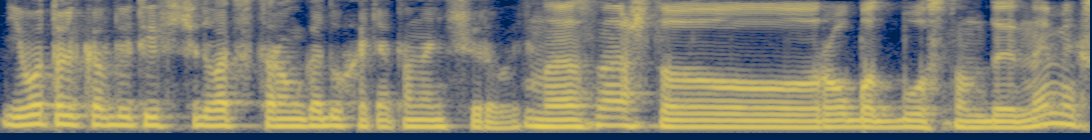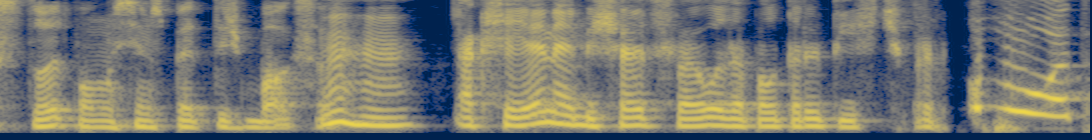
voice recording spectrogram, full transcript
Его только в 2022 году хотят анонсировать. Но я знаю, что робот Boston Dynamics стоит, по-моему, 75 тысяч баксов. Угу. А Xiaomi обещают своего за полторы тысячи. Вот.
